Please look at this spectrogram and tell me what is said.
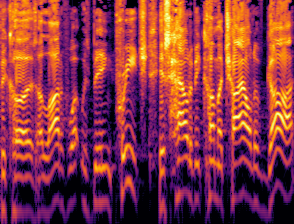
because a lot of what was being preached is how to become a child of God,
